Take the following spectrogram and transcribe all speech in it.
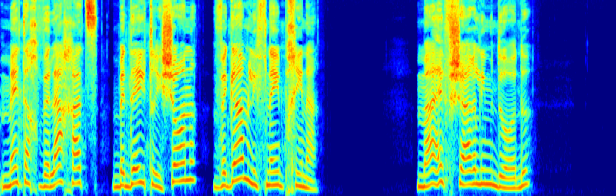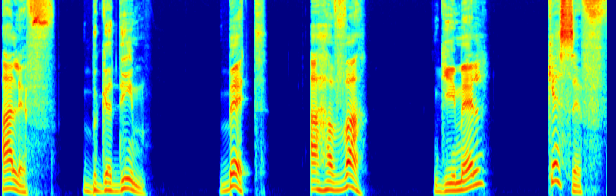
מתח ולחץ בדייט ראשון וגם לפני בחינה. מה אפשר למדוד? א', בגדים. ב', אהבה. ג', כסף.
